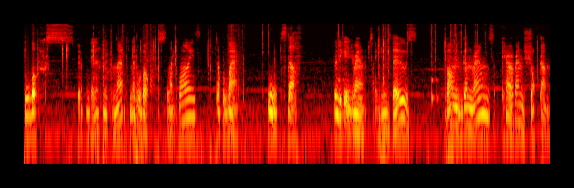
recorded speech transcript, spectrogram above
Toolbox. Don't need anything from that. Metal box. Likewise. Duffel bag. Ooh, stuff. 20 gauge rounds. I use those. Varmint gun rounds. Caravan shotgun.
